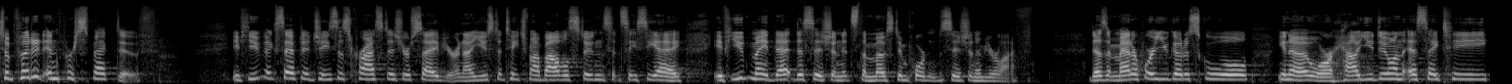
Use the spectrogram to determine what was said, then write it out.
to put it in perspective, if you've accepted Jesus Christ as your Savior, and I used to teach my Bible students at CCA, if you've made that decision, it's the most important decision of your life. It Doesn't matter where you go to school, you know, or how you do on the SAT,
